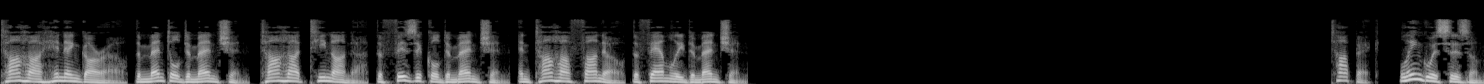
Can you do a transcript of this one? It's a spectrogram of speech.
Taha Hinengaro the mental dimension, Taha Tinana the physical dimension, and Taha Whanau, the family dimension. Topic: Linguicism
